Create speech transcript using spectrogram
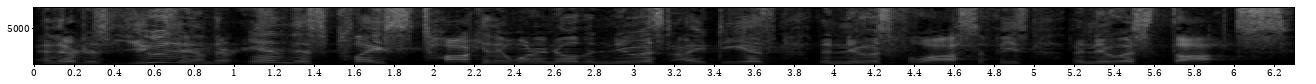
And they're just using them. They're in this place talking. They want to know the newest ideas, the newest philosophies, the newest thoughts.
